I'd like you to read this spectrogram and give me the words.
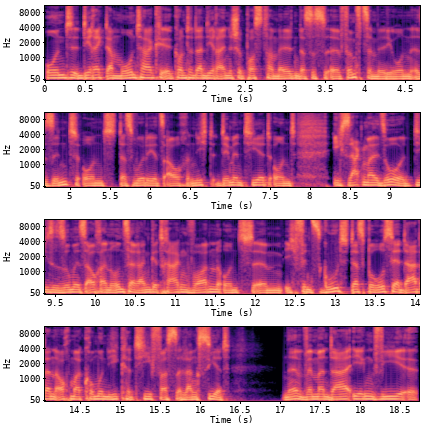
und direkt direkt am Montag äh, konnte dann die Rheinische Post vermelden, dass es 15 äh, Millionen sind. Und das wurde jetzt auch nicht dementiert. Und ich sag mal so, diese Summe ist auch an uns herangetragen worden. Und ähm, ich finde es gut, dass Borussia da dann auch mal kommunikativ was lanciert. Ne, wenn man da irgendwie äh,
